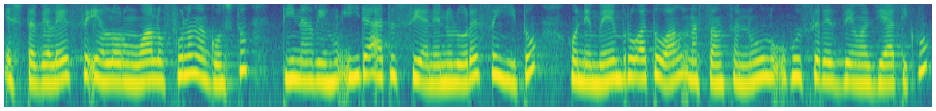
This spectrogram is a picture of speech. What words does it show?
estabelece e um walo fulang agosto tinang rihung ida atu sia ne nulu reseng hito hone membro atual nação região asiático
